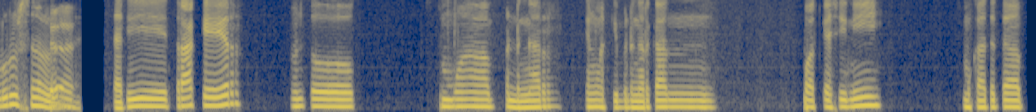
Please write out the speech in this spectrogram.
lurus lho. Jadi terakhir untuk semua pendengar yang lagi mendengarkan podcast ini semoga tetap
